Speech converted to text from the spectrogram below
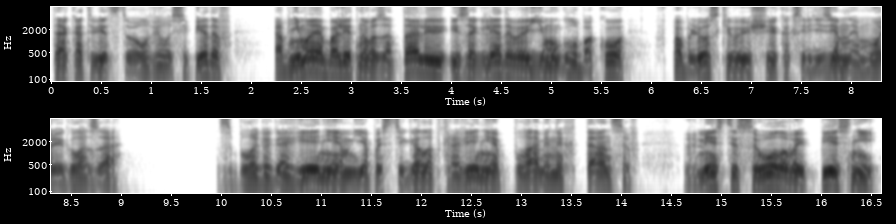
Так ответствовал Велосипедов, обнимая балетного за талию и заглядывая ему глубоко в поблескивающие, как Средиземное море, глаза. С благоговением я постигал откровение пламенных танцев — вместе с Иоловой песней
